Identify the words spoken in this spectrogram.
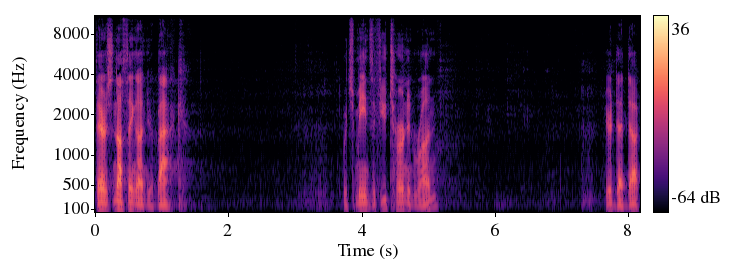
there's nothing on your back. Which means if you turn and run, you're a dead duck.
